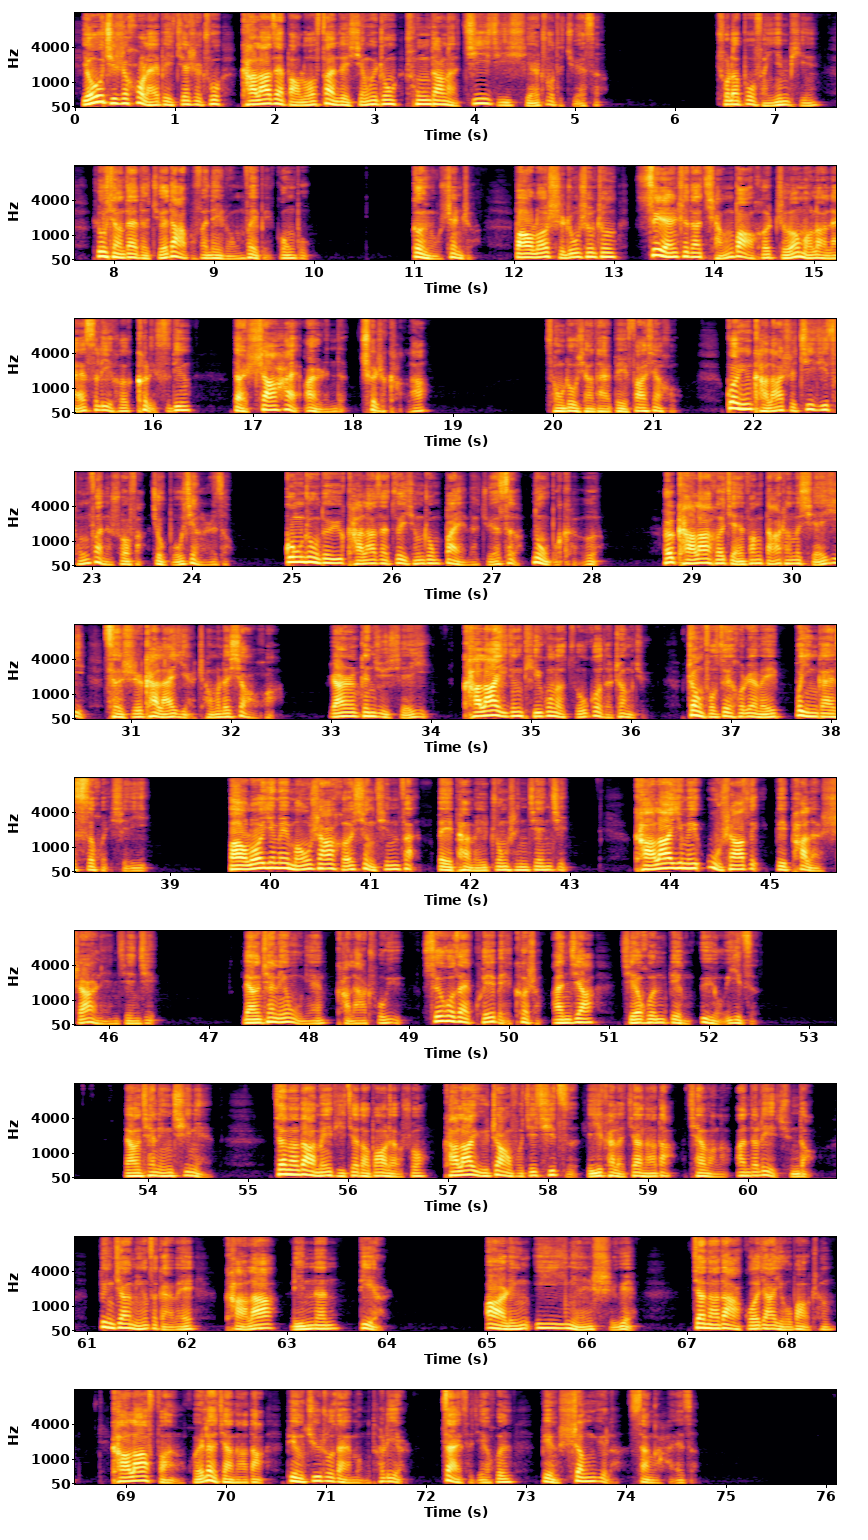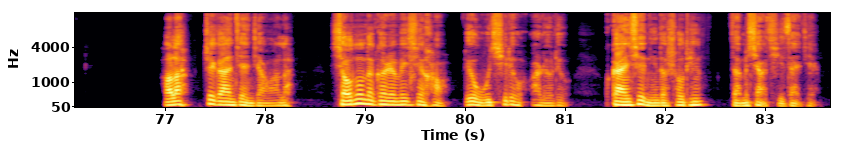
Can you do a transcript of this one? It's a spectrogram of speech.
尤其是后来被揭示出卡拉在保罗犯罪行为中充当了积极协助的角色。除了部分音频，录像带的绝大部分内容未被公布。更有甚者。保罗始终声称，虽然是他强暴和折磨了莱斯利和克里斯汀，但杀害二人的却是卡拉。从录像带被发现后，关于卡拉是积极从犯的说法就不胫而走。公众对于卡拉在罪行中扮演的角色怒不可遏，而卡拉和检方达成的协议，此时看来也成为了笑话。然而，根据协议，卡拉已经提供了足够的证据，政府最后认为不应该撕毁协议。保罗因为谋杀和性侵犯。被判为终身监禁，卡拉因为误杀罪被判了十二年监禁。两千零五年，卡拉出狱，随后在魁北克省安家结婚并育有一子。两千零七年，加拿大媒体接到爆料说，卡拉与丈夫及妻子离开了加拿大，前往了安德烈群岛，并将名字改为卡拉林恩·蒂尔。二零一一年十月，加拿大国家邮报称。卡拉返回了加拿大，并居住在蒙特利尔，再次结婚，并生育了三个孩子。好了，这个案件讲完了。小东的个人微信号：六五七六二六六。感谢您的收听，咱们下期再见。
